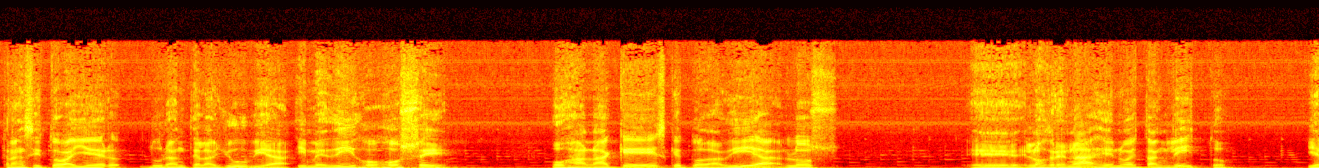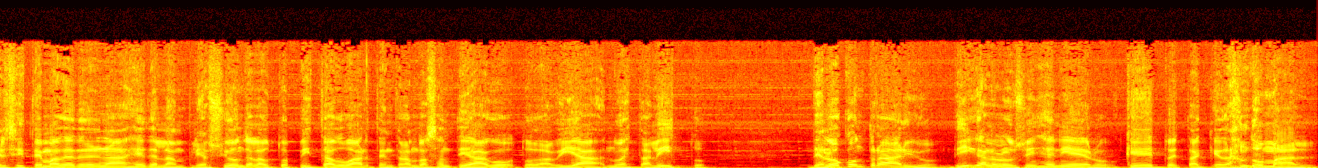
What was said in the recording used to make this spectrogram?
transitó ayer durante la lluvia y me dijo, José, ojalá que es que todavía los, eh, los drenajes no están listos. Y el sistema de drenaje de la ampliación de la autopista Duarte entrando a Santiago todavía no está listo. De lo contrario, dígale a los ingenieros que esto está quedando mal,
